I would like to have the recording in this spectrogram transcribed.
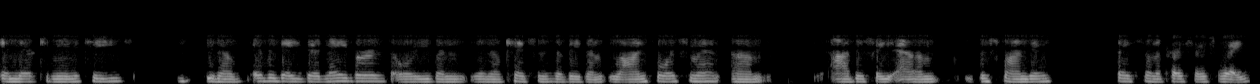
in their communities. You know, every day their neighbors, or even you know cases of even law enforcement. Um, obviously, um, responding based on a person's race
